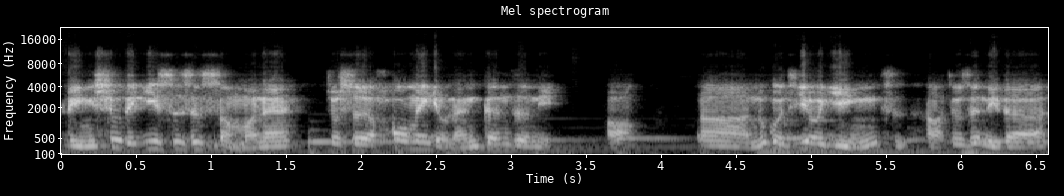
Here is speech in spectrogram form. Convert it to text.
领袖的意思是什么呢？就是后面有人跟着你哦。那如果只有影子啊，就是你的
